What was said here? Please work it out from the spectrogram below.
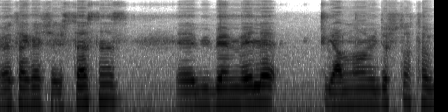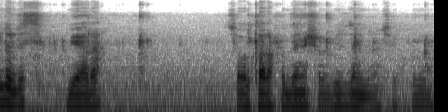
Evet arkadaşlar isterseniz e, bir BMW ile yanlama videosu da atabiliriz bir ara. Sol tarafa dönüş var. Biz de buradan?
